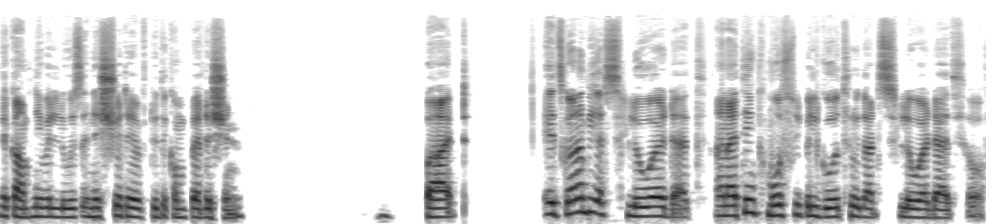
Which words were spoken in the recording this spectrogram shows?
the company will lose initiative to the competition. But it's going to be a slower death and i think most people go through that slower death of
